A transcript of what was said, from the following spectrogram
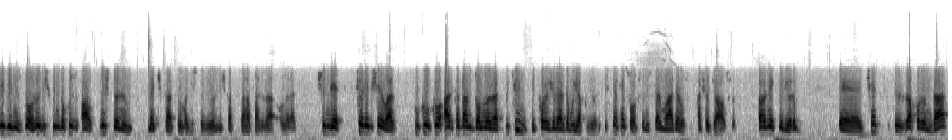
Dediğiniz doğru. 3960 dönüm me çıkartılmak isteniyor. Üç kat daha fazla olarak. Şimdi şöyle bir şey var. Hukuku arkadan dolanarak bütün projelerde bu yapılıyor. İster HES olsun, ister maden olsun, taş ocağı olsun. Örnek veriyorum. E, ÇED raporunda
